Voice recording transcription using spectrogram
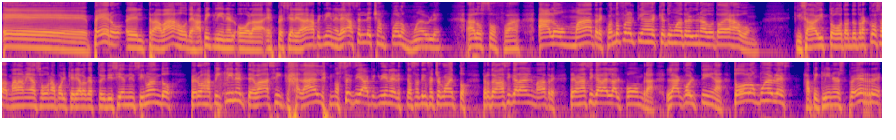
eh, pero el trabajo de Happy Cleaner o la especialidad de Happy Cleaner es hacerle champú a los muebles, a los sofás, a los matres. ¿Cuándo fue la última vez que tu madre vio una gota de jabón? Quizás ha visto gotas de otras cosas. Mala mía, son una porquería lo que estoy diciendo, insinuando. Pero Happy Cleaner te va a acicalar. No sé si Happy Cleaner está satisfecho con esto, pero te van a acicalar el matre, te van a acicalar la alfombra, la cortina, todos los muebles. Happy Cleaners PR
